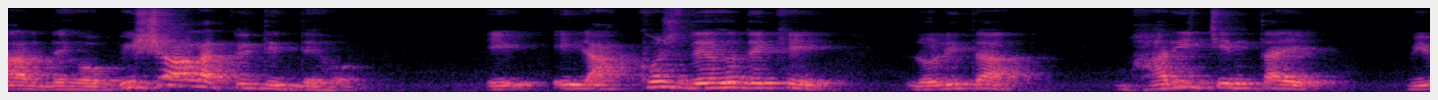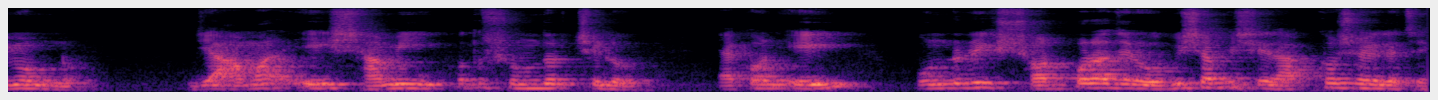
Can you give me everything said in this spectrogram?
তার দেহ, বিশাল আকৃতির দেহ। এই এই রাক্ষস দেহ দেখে ললিতা ভারী চিন্তায় বিমগ্ন। যে আমার এই স্বামী কত সুন্দর ছিল। এখন এই পুণ্ডরিক সর্পরাজের অভিশাপে সে রাক্ষস হয়ে গেছে।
